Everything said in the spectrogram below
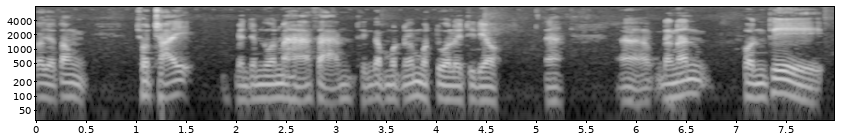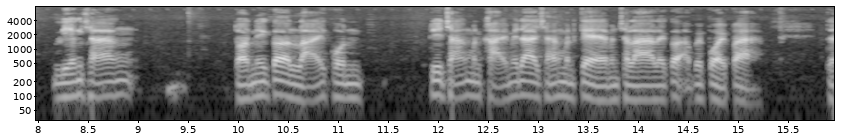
ก็จะต้องชดใช้ เป็นจำนวนมหาศาลถึงกับหมดเนื้อหมดตัวเลยทีเดียวนะดังนั้นคนที่เลี้ยงช้าง ตอนนี้ก็หลายคนที่ช้างมันขายไม่ได้ช้างมันแก่มันชราอะไรก็เอาไปปล่อยป่า แต่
